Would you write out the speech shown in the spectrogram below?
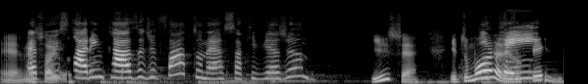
É, é, tu estar em casa de fato, né? Só que viajando. Isso, é. E tu mora, e né? Não tem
